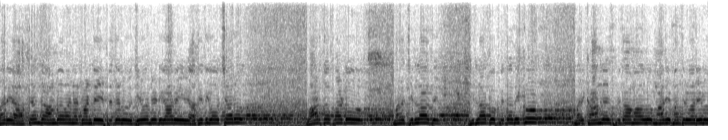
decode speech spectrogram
మరి అత్యంత అనుభవమైనటువంటి పెద్దలు జీవన్ రెడ్డి గారు అతిథిగా వచ్చారు. వారితో పాటు మన జిల్లా జిల్లాకు పెద్ద దిక్కు మరి కాంగ్రెస్ పితామహులు మాజీ మంత్రివర్యులు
